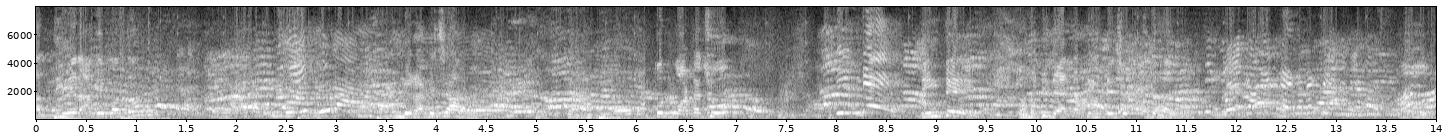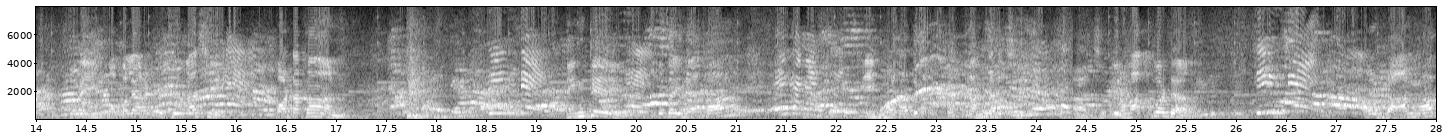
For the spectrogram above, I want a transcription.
আর তিনের আগে কত? তিনের আগে চার। তোর কটা চোখ? তিনটে। তিনটে? কোথায় দেখা তিনটে চোখ কোথায়? ও তোর এই কপালে আরেকটা চোখ আছে? কটা কান? তিনটে। কোথায়? দেখা? এই গলাতে একটা কান আছে। আচ্ছা তোর হাত কটা? ও ডান হাত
